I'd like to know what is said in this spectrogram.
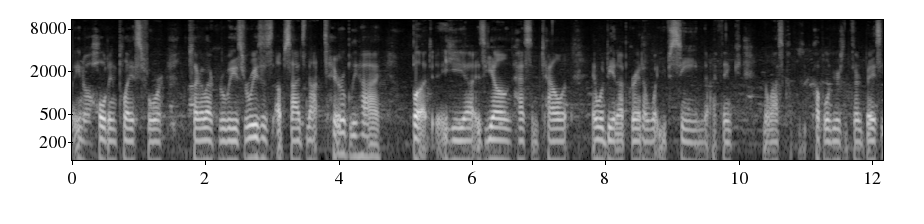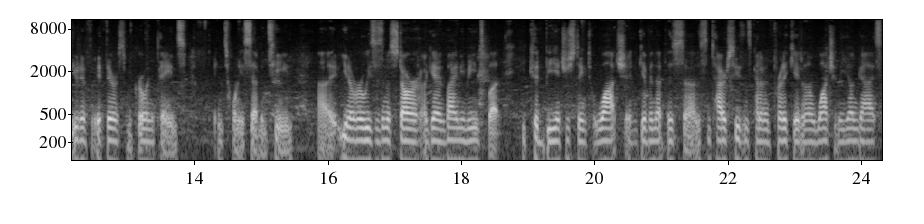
you know, a holding place for a player like Ruiz. Ruiz's upside's not terribly high, but he uh, is young, has some talent, and would be an upgrade on what you've seen, I think, in the last couple, couple of years at third base, even if, if there are some growing pains in 2017. Uh, you know, Ruiz isn't a star again by any means, but he could be interesting to watch. And given that this uh, this entire season's kind of been predicated on watching the young guys,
